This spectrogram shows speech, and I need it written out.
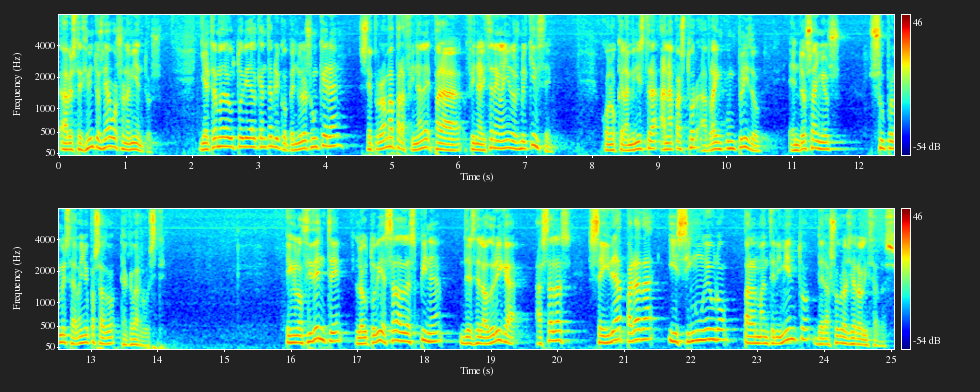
abastecimientos de agua o sonamientos. Y el tramo de la autovía del Cantábrico Pendulo-Sunquera se programa para, finalizar en el año 2015, con lo que la ministra Ana Pastor habrá incumplido en dos años su promesa del año pasado de acabarlo este. En el occidente, la autovía Sala-La Espina, desde la Doriga a Salas, seguirá parada y sin un euro para el mantenimiento de las obras ya realizadas.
